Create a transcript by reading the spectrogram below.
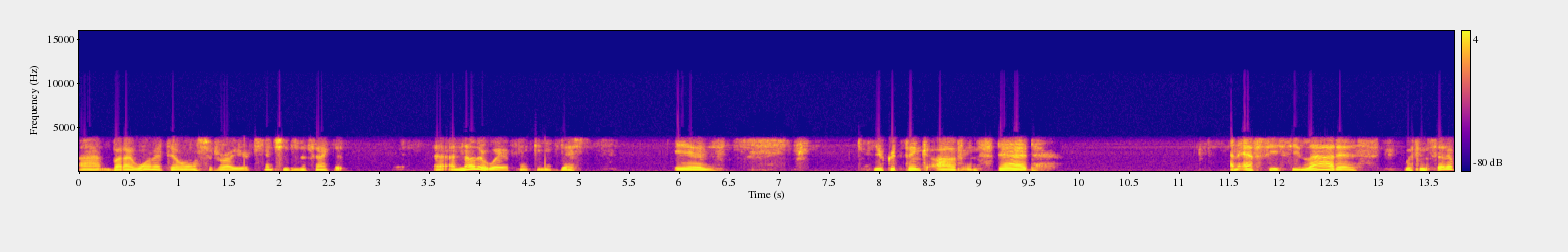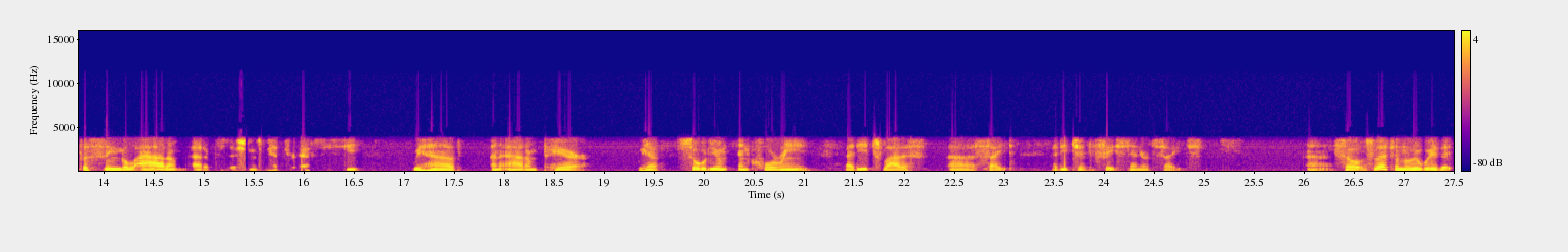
Uh, but I wanted to also draw your attention to the fact that uh, another way of thinking of this is you could think of instead an FCC lattice with instead of a single atom at a position as we had for FCC, we have an atom pair. We have sodium and chlorine at each lattice uh, site, at each of the face-centered sites. So, so that's another way that,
